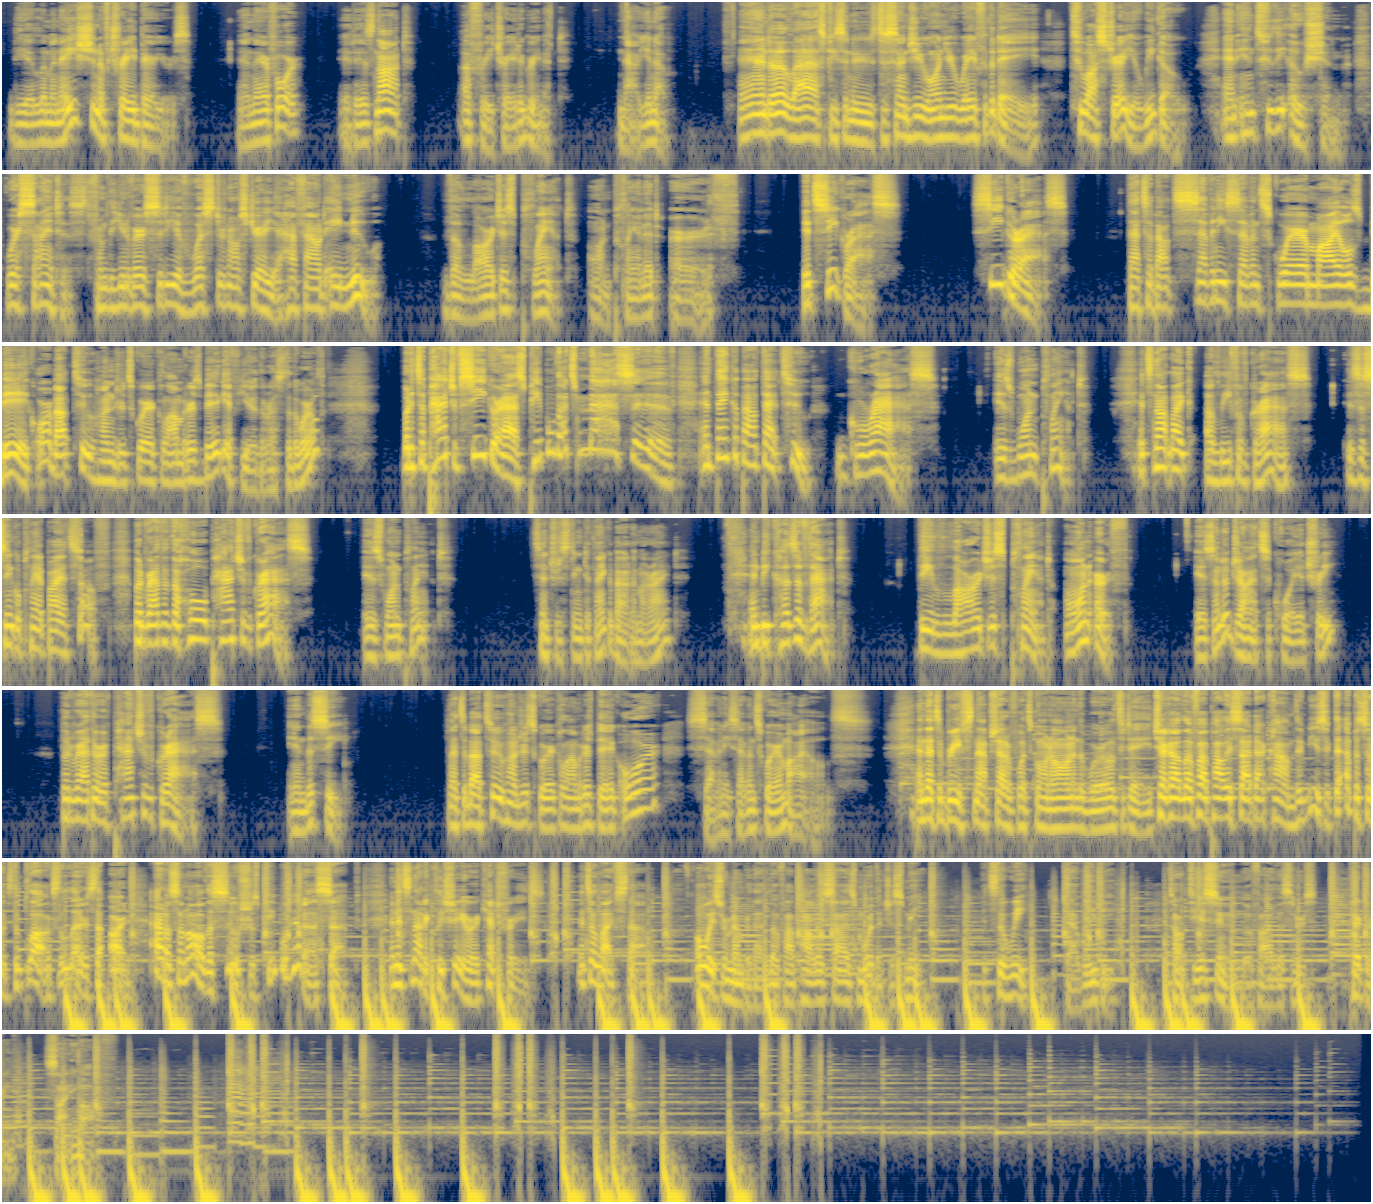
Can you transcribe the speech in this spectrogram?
the elimination of trade barriers, and therefore, it is not a free trade agreement. Now you know. And a last piece of news to send you on your way for the day. To Australia we go, and into the ocean, where scientists from the University of Western Australia have found a new, the largest plant on planet Earth. It's seagrass. Seagrass. That's about 77 square miles big, or about 200 square kilometers big if you're the rest of the world. But it's a patch of seagrass, people. That's massive. And think about that too. Grass is one plant. It's not like a leaf of grass is a single plant by itself, but rather the whole patch of grass is one plant. It's interesting to think about, am I right? And because of that, the largest plant on Earth isn't a giant sequoia tree, but rather a patch of grass in the sea. That's about 200 square kilometers big, or 77 square miles. And that's a brief snapshot of what's going on in the world today. Check out lofipolisci.com, the music, the episodes, the blogs, the letters, the art. Add us on all the socials. People hit us up. And it's not a cliche or a catchphrase, it's a lifestyle. Always remember that Lo-Fi is more than just me. It's the we that we be. Talk to you soon, Lo-Fi listeners. Pickering, signing off.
